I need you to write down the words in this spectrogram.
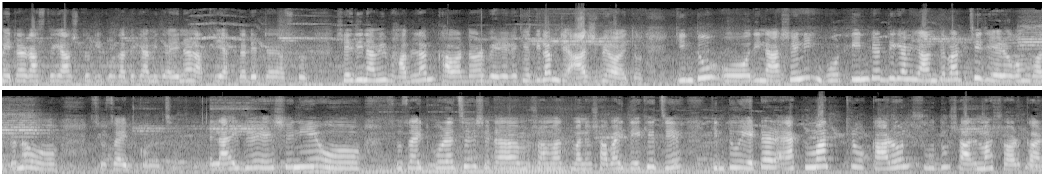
মেয়েটার কাছ থেকে আসতো কি, কোথা থেকে আমি জানি না, রাত্রি একটা দেড়টায় আসতো। সেই দিন আমি ভাবলাম, খাওয়ার দাওয়ার বেড়ে রেখে দিলাম যে আসবে হয়তো। কিন্তু ও ওদিন আসেনি। ভোর তিনটের দিকে আমি জানতে পারছি যে এরকম ঘটনা, ও সুসাইড করেছে। লাইভে এসে নিয়ে ও সুসাইড করেছে, সেটা সমাজ মানে সবাই দেখেছে, কিন্তু এটার একমাত্র কারণ শুধু সালমা সরকার।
